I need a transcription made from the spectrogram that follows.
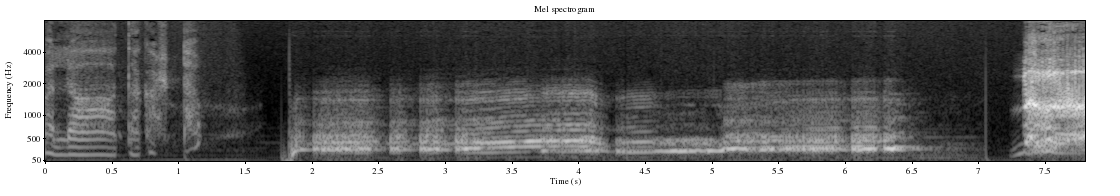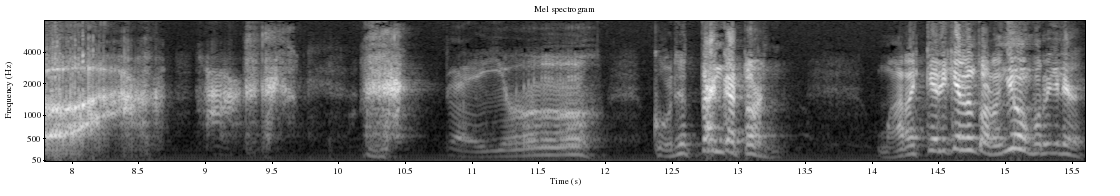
വല്ലാത്ത കഷ്ടം. അയ്യോ കുരുത്തം കെട്ടോൻ മറക്കരിക്കലും തുടങ്ങിയോ മുറിയിൽ?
